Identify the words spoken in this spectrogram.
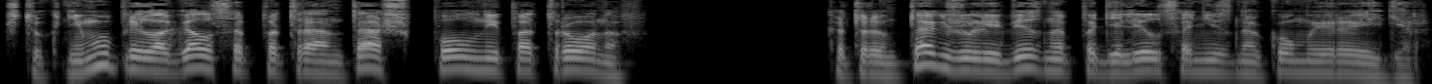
что к нему прилагался патронтаж полный патронов, которым также любезно поделился незнакомый рейдер.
